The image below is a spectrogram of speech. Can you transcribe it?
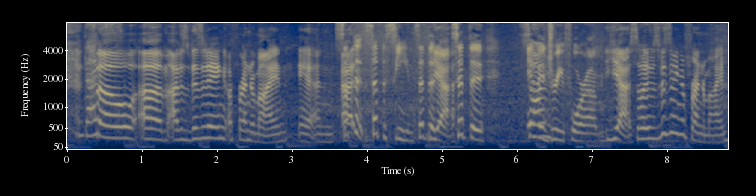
That's So um, I was visiting a friend of mine, and set at- the set the scene. Set the Yeah. set the So I'm- imagery for them. yeah, so I was visiting a friend of mine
